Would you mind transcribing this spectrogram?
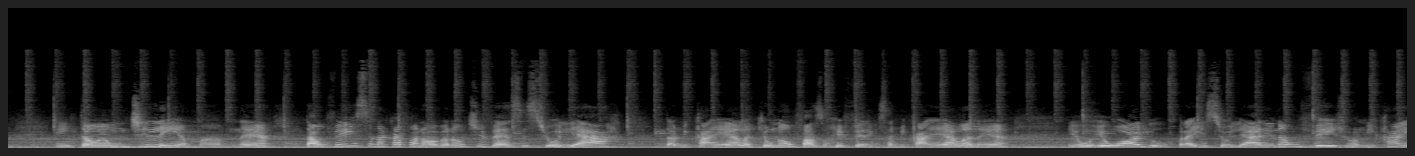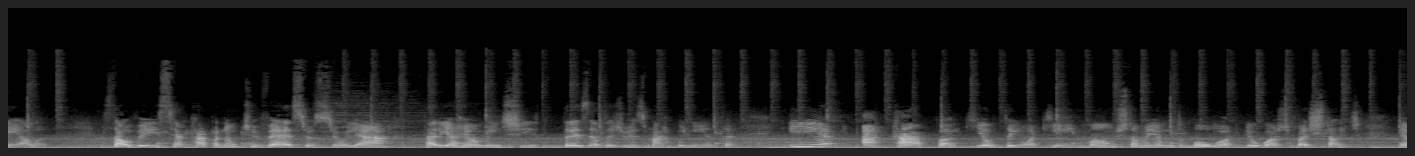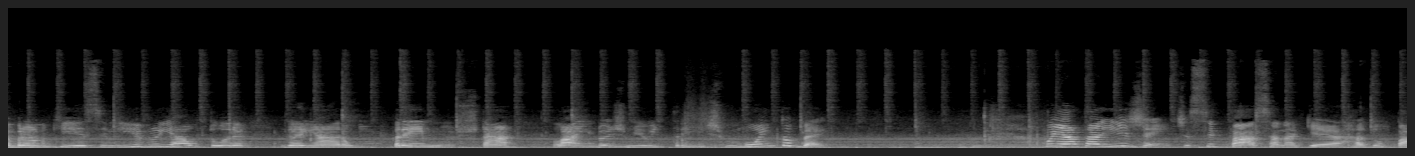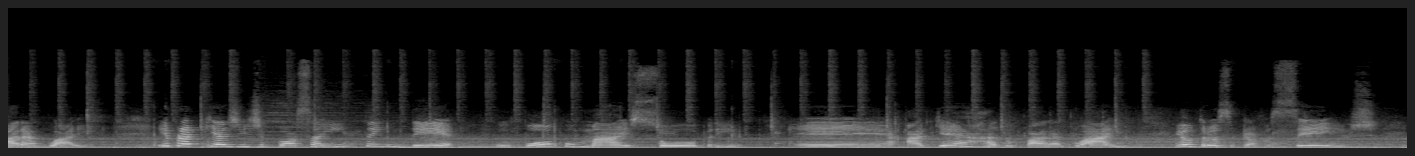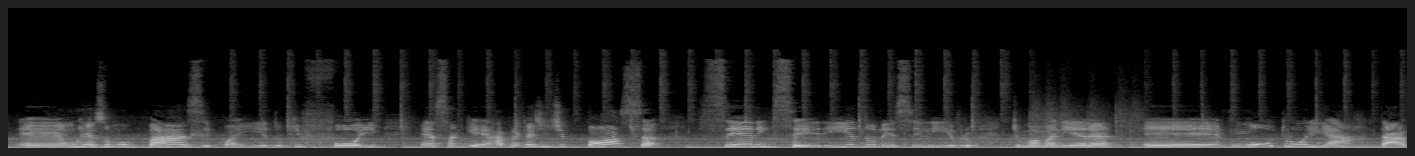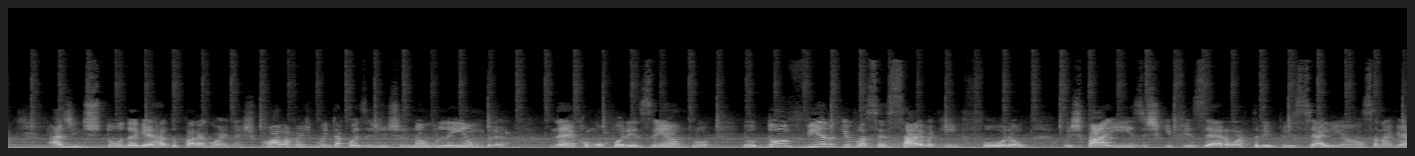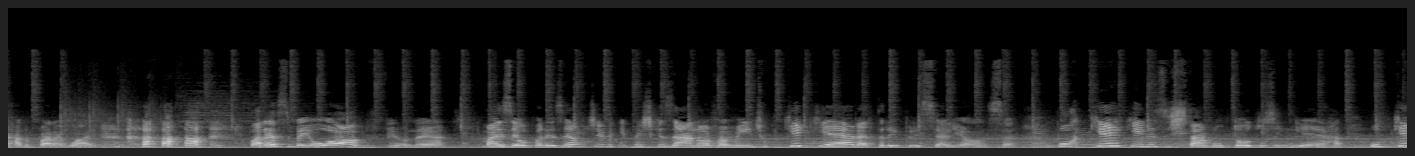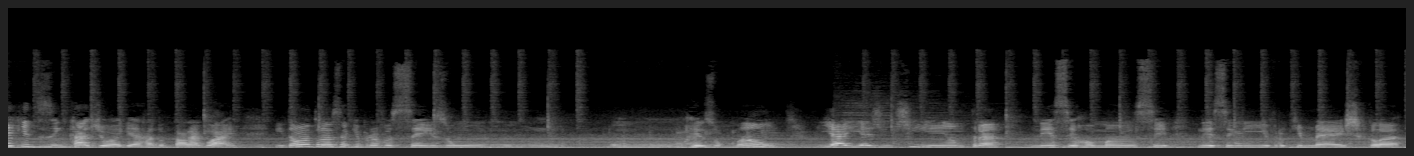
Então é um dilema, né? Talvez se na capa nova não tivesse esse olhar da Micaela, que eu não faço referência a Micaela, né? Eu, eu olho para esse olhar e não vejo a Micaela. Talvez se a capa não tivesse esse olhar, estaria realmente 300 vezes mais bonita. E a capa que eu tenho aqui em mãos também é muito boa, eu gosto bastante. Lembrando que esse livro e a autora ganharam prêmios, tá? Lá em 2003. Muito bem. Cunhataí, gente, se passa na Guerra do Paraguai. E para que a gente possa entender um pouco mais sobre é, a Guerra do Paraguai, eu trouxe para vocês é, um resumo básico aí do que foi essa guerra, para que a gente possa ser inserido nesse livro de uma maneira é, com outro olhar, tá? A gente estuda a Guerra do Paraguai na escola, mas muita coisa a gente não lembra, né? Como por exemplo, eu duvido que você saiba quem foram os países que fizeram a Tríplice Aliança na Guerra do Paraguai. Parece meio óbvio, né? Mas eu, por exemplo, tive que pesquisar novamente o que, que era a Tríplice Aliança. Por que, que eles estavam todos em guerra? O que, que desencadeou a Guerra do Paraguai? Então eu trouxe aqui para vocês um, um, um resumão e aí a gente entra nesse romance, nesse livro que mescla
